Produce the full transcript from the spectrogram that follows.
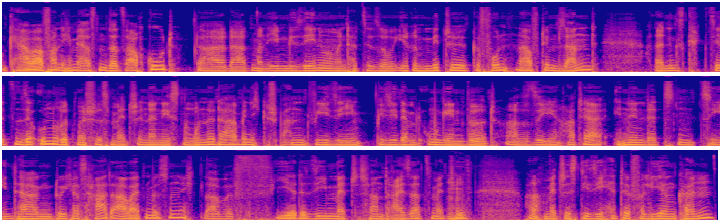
Und Kerber fand ich im ersten Satz auch gut. Da, da hat man eben gesehen, im Moment hat sie so ihre Mitte gefunden auf dem Sand. Allerdings kriegt sie jetzt ein sehr unrhythmisches Match in der nächsten Runde. Da bin ich gespannt, wie sie, wie sie damit umgehen wird. Also sie hat ja in den letzten zehn Tagen durchaus hart arbeiten müssen. Ich glaube, vier der sieben Matches waren Dreisatzmatches. Waren auch Matches, die sie hätte verlieren können.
